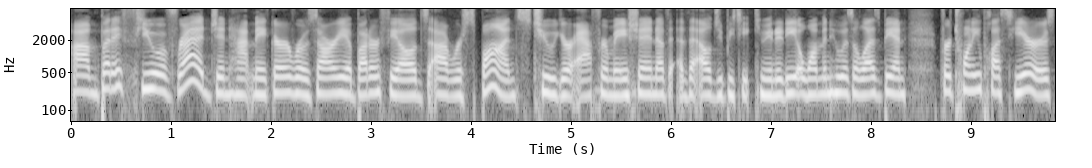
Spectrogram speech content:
Um, but if you have read Jen Hatmaker, Rosaria Butterfield's uh, response to your affirmation of the LGBT community, a woman who was a lesbian for 20 plus years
